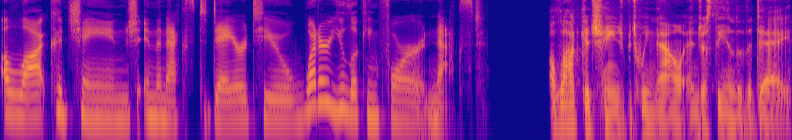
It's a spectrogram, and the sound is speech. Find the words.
A lot could change in the next day or two. What are you looking for next? A lot could change between now and just the end of the day.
